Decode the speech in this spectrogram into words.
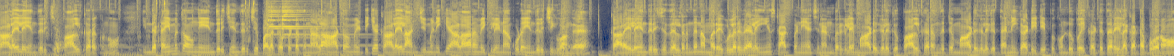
காலையில் எந்திரிச்சு பால் கறக்கணும். இந்த டைமுக்கு அவங்க எந்திரிச்சு எந்திரிச்சு பழக்கப்பட்டதுனால ஆட்டோமேட்டிக்காக காலையில் அஞ்சு மணிக்கு அலாரம் வைக்கலைனா கூட எந்திரிச்சுக்குவாங்க. காலையில் எந்திரிச்சதுலேருந்து நம்ம ரெகுலர் வேலையும் ஸ்டார்ட் பண்ணியாச்சு நண்பர்களே. மாடுகளுக்கு பால் கறந்துட்டு மாடுகளுக்கு தண்ணி காட்டிட்டு இப்போ கொண்டு போய் கட்டுத்தரையில் கட்ட போகிறோம்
